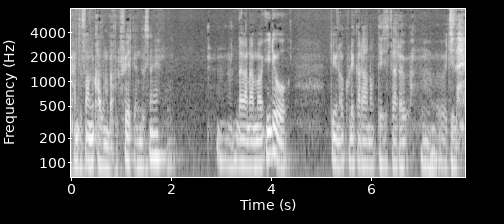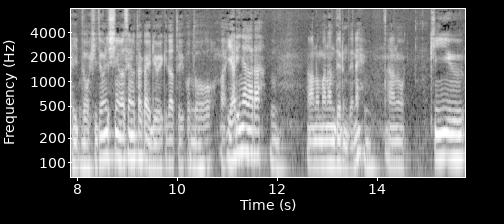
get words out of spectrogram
患者さんの数もだから増えてるんですね、うん、だからまあ医療っていうのはこれからのデジタル時代と非常に親和性の高い領域だということを、まあ、やりながら、あの学んでるんでね、あの金融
